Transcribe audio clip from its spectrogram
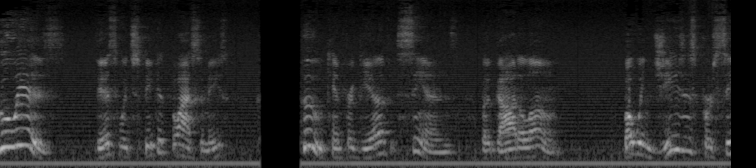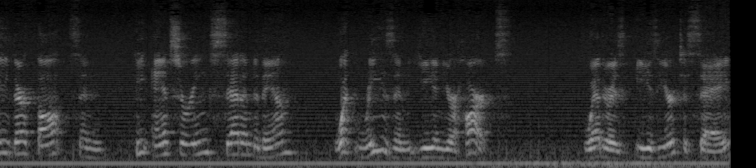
Who is this which speaketh blasphemies? Who can forgive sins but God alone? But when Jesus perceived their thoughts, and he answering said unto them, What reason ye in your hearts? Whether it is easier to say,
